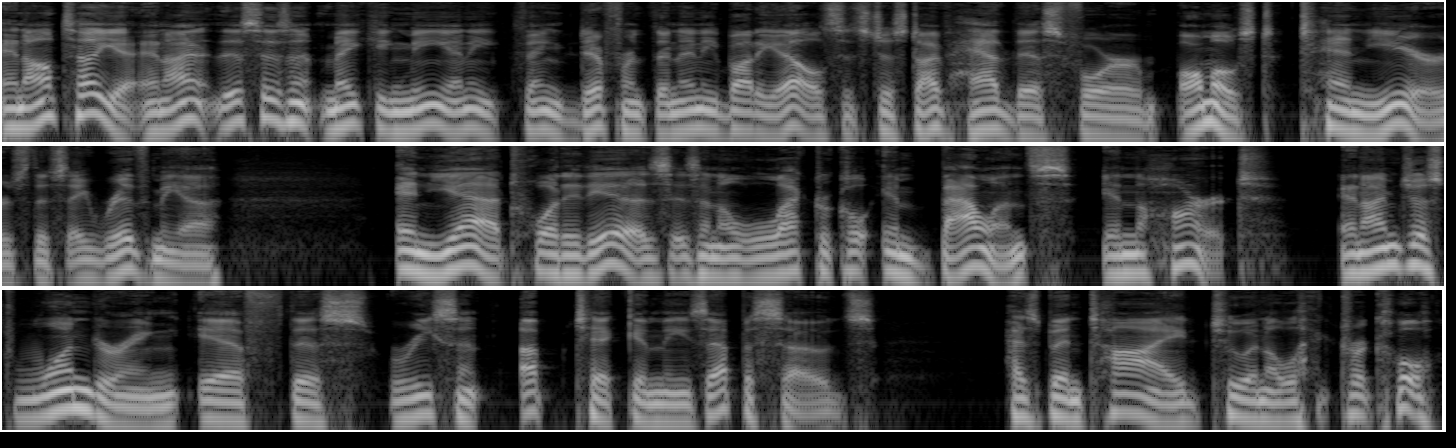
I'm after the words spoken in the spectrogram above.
and I'll tell you, and I this isn't making me anything different than anybody else. It's just I've had this for almost 10 years, this arrhythmia. And yet what it is is an electrical imbalance in the heart. And I'm just wondering if this recent uptick in these episodes has been tied to an electrical,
